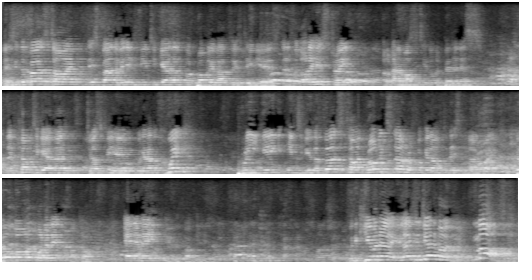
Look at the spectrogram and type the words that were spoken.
This is the first time this band have been interviewed together for probably about 15 years. There's a lot of history, a lot of animosity, a lot of bitterness. They've come together just for you. We're going to have a quick pre-gig interview. The first time, Rolling Stone are fucking after this, no way. Billboard wanted it, fuck off. NME, who the fuck are? With the Q&A, ladies and gentlemen, Mosque!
